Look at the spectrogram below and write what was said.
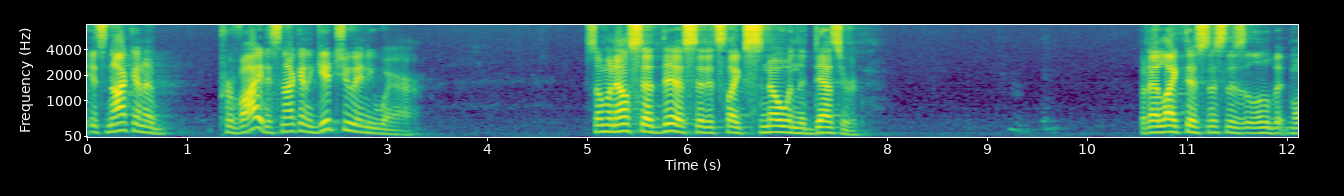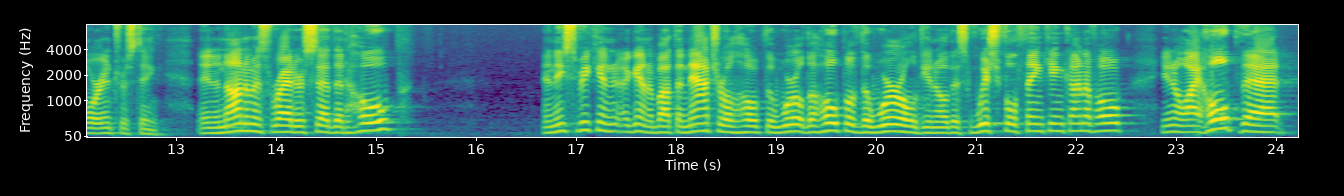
it's not going to provide. It's not going to get you anywhere. Someone else said this that it's like snow in the desert. But I like this. This is a little bit more interesting. An anonymous writer said that hope, and he's speaking again about the natural hope, the world, the hope of the world, you know, this wishful thinking kind of hope. You know, I hope that,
